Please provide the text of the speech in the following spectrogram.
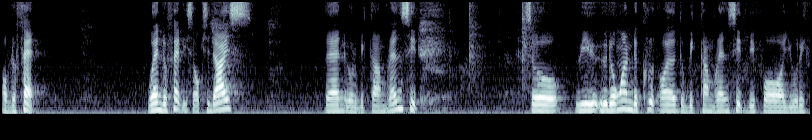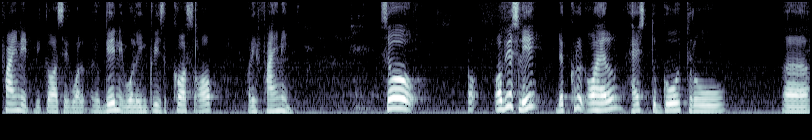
of the fat. When the fat is oxidized, then it will become rancid. So we, we don't want the crude oil to become rancid before you refine it because it will again it will increase the cost of refining. So, obviously the crude oil has to go through uh,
